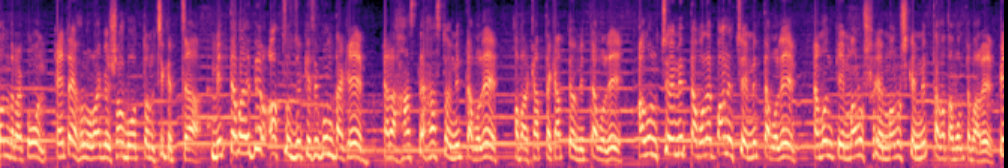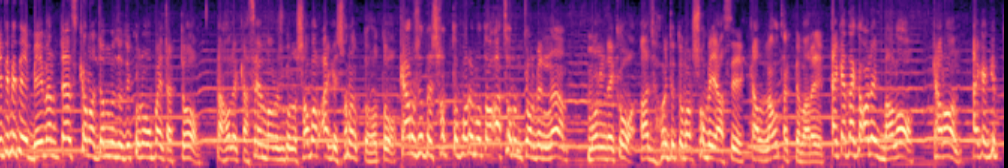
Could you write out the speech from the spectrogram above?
বন্ধ রাখুন। এটাই হলো রাগের সর্বোত্তম চিকিৎসা। মিথ্যাবাদীদের আশ্চর্য কিছু গুণ থাকে। এরা হাসতে হাসতে মিথ্যা বলে, আবার কাঁদতে কাঁদতেও মিথ্যা বলে। আগুন চুয়ে মিথ্যা বলে, পানি চুয়ে মিথ্যা বলে। এমনকি মানুষ মানুষকে মিথ্যা কথা বলতে পারে। পৃথিবীতে বেমান টেস্ট করার জন্য যদি কোনো উপায় থাকতো, তাহলে কাছের মানুষগুলো সবার আগে শনাক্ত হতো। কারোর সাথে স্বার্থপরের মতো আচরণ করবেন না। মনে রেখো, আজ হয়তো তোমার সবাই আছে, কাল নাও থাকতে পারে। একা থাকা অনেক ভালো, কারণ একাকিত্ব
